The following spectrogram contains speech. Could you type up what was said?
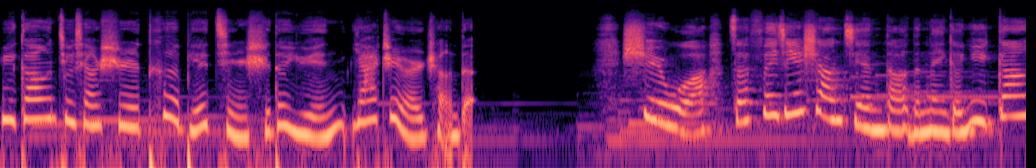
浴缸就像是特别紧实的云压制而成的。是我在飞机上见到的那个浴缸。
